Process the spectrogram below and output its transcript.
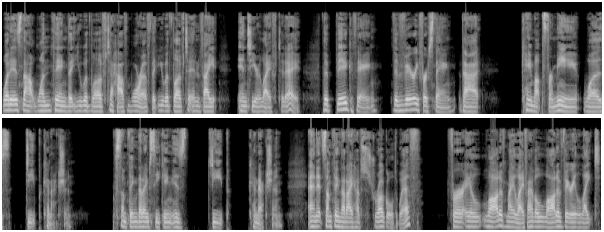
What is that one thing that you would love to have more of, that you would love to invite into your life today? The big thing, the very first thing that came up for me was deep connection. Something that I'm seeking is deep connection. And it's something that I have struggled with for a lot of my life. I have a lot of very light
